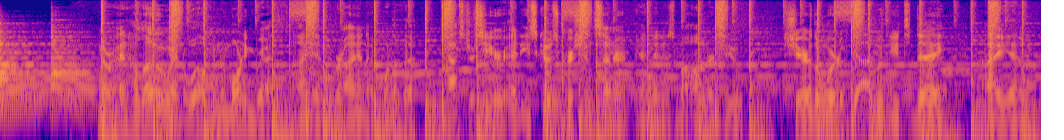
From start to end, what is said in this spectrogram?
All right, hello and welcome to Morning Breath. I am Brian. I'm one of the pastors here at East Coast Christian Center, and it is my honor to share the Word of God with you today. I am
